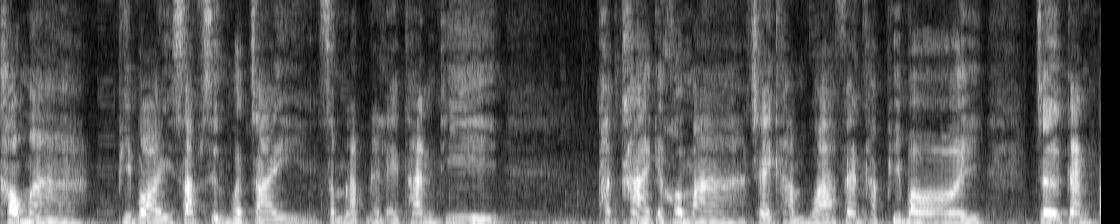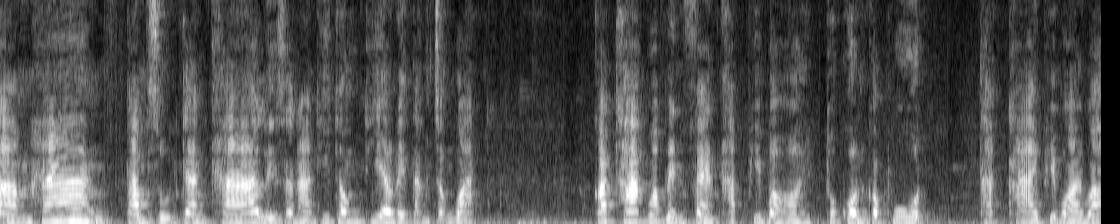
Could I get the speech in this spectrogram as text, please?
เข้ามาพี่บอยซาบซึ้งหัวใจสำหรับหลาย ๆ ท่านที่ทักทายกันเข้ามา ใช้คำว่าแฟนคลับพี่บอย เจอกันตามห้างตามศูนย์การค้าหรือสถานที่ท่องเที่ยวในต่างจังหวัด ก็ทักว่าเป็นแฟนคลับพี่บอย ทุกคนก็พูดทักทายพี่บอยว่า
